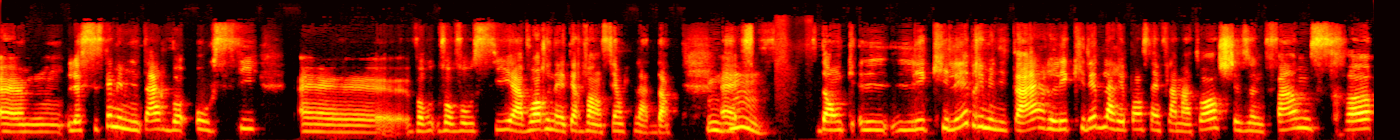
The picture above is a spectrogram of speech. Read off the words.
le système immunitaire va aussi euh, va, aussi avoir une intervention là-dedans. Euh, mm-hmm. donc, l'équilibre immunitaire, l'équilibre de la réponse inflammatoire chez une femme sera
